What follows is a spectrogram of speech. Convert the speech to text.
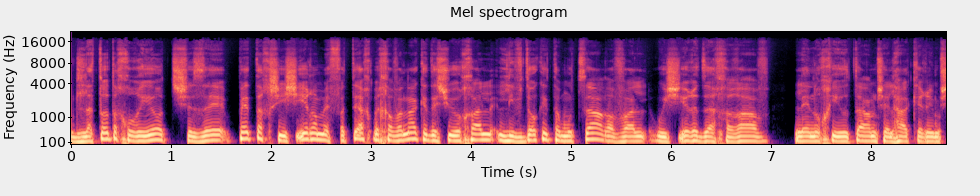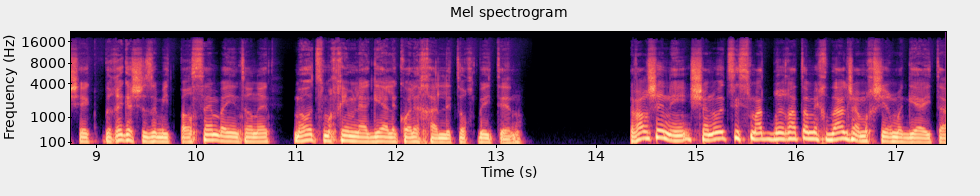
דלתות אחוריות, שזה פתח שהשאיר המפתח בכוונה כדי שהוא יוכל לבדוק את המוצר, אבל הוא השאיר את זה אחריו לנוחיותם של האקרים, שברגע שזה מתפרסם באינטרנט, מאוד שמחים להגיע לכל אחד לתוך ביתנו. דבר שני, שנו את סיסמת ברירת המחדל שהמכשיר מגיע איתה.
